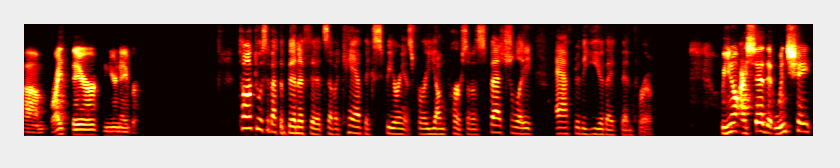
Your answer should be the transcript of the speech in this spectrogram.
um, right there in your neighborhood. Talk to us about the benefits of a camp experience for a young person, especially after the year they've been through. Well, you know, I said that WinShape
